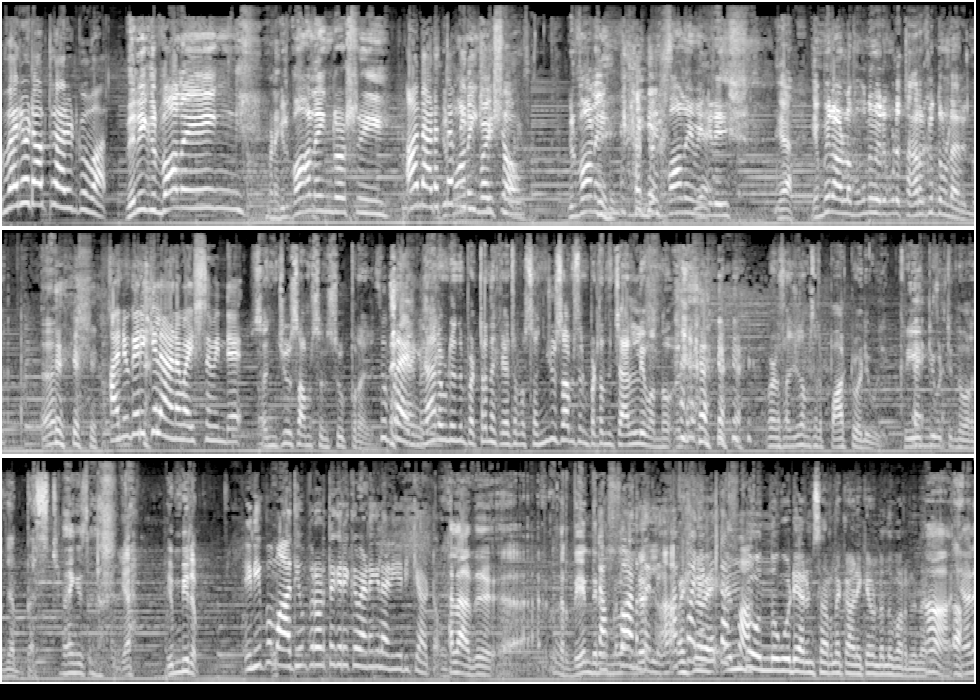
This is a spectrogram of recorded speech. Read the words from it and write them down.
വരൂ doctor Arun Kumar. Very good morning good morning Roshni ആ നടത്തം ഗുഡ് മോർണിംഗ് നിരീക്ഷിച്ചോ? Vaishnav good morning good morning Venkatesh എമ്പിനുള്ള മൂന്ന് പേരും കൂടെ തകർക്കുന്നുണ്ടായിരുന്നു. അനുകരിക്കലാണ് വൈഷ്ണവിന്റെ സഞ്ജു സാംസൺ സൂപ്പർ ആയിരുന്നു Super ഞാൻ ഇവിടെ നിന്ന് പെട്ടെന്ന് കേട്ടപ്പോൾ സഞ്ജു സാംസൺ പെട്ടെന്ന് ചാനലിൽ വന്നു. ഇവിടെ സഞ്ജു സാംസൺ പാട്ടും അടിപൊളി. ക്രിയേറ്റിവിറ്റി എന്ന് പറഞ്ഞ ബെസ്റ്റ് ഗംഭീരം. ഇനിയിപ്പോ മാധ്യമപ്രവർത്തകരൊക്കെ വേണമെങ്കിൽ അനുകരിക്കാം കേട്ടോ അല്ല അത് വെറുതെ ടഫാണെന്നല്ലേ എന്തോ ഒന്നുകൂടി അരുൺ സാറിനെ കാണിക്കാനുണ്ടെന്ന് പറഞ്ഞത്. ആ ഞാൻ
